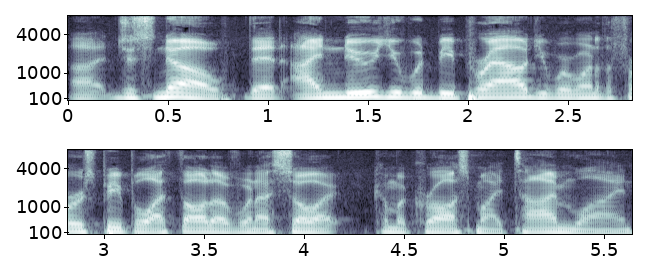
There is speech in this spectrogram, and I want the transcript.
uh, just know that I knew you would be proud. You were one of the first people I thought of when I saw it come across my timeline.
